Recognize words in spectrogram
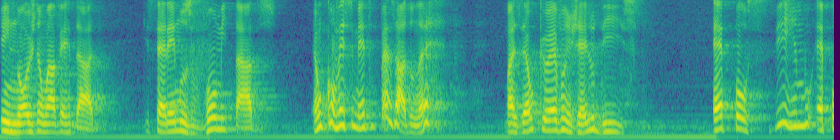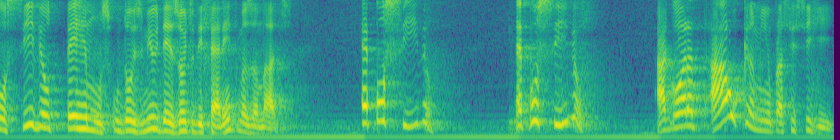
em nós não há verdade, que seremos vomitados. É um convencimento pesado, né? Mas é o que o Evangelho diz. É possível, é possível termos um 2018 diferente, meus amados? É possível. É possível. Agora há o caminho para se seguir.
